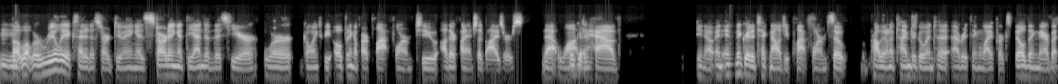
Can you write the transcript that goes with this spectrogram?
Mm-hmm. But what we're really excited to start doing is starting at the end of this year, we're going to be opening up our platform to other financial advisors that want okay. to have, you know, an integrated technology platform. So probably don't have time to go into everything LifeWorks building there, but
